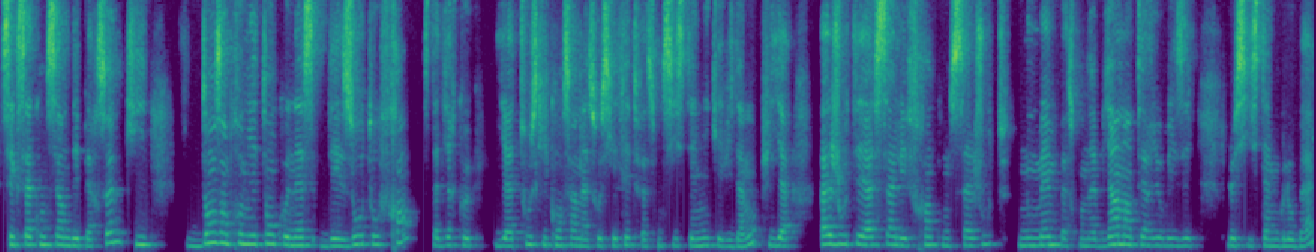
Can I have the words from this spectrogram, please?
c'est que ça concerne des personnes qui, dans un premier temps, connaissent des autofreins, c'est-à-dire qu'il y a tout ce qui concerne la société de façon systémique, évidemment, puis il y a ajouté à ça les freins qu'on s'ajoute nous-mêmes parce qu'on a bien intériorisé le système global,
